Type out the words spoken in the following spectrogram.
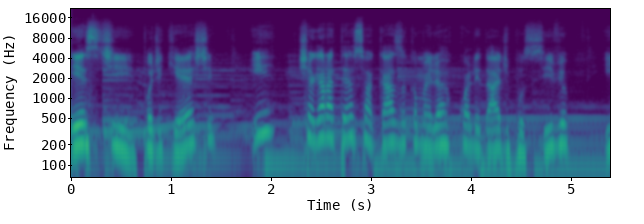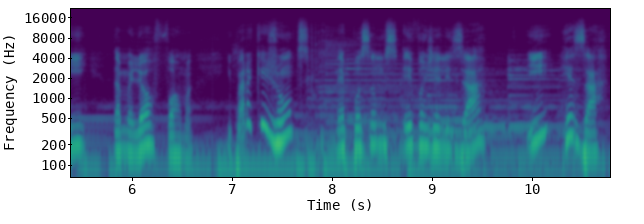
este podcast e chegar até a sua casa com a melhor qualidade possível e da melhor forma. E para que juntos né, possamos evangelizar e rezar.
